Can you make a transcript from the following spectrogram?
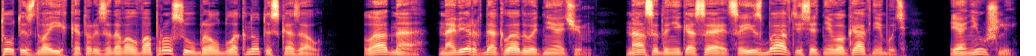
Тот из двоих, который задавал вопросы, убрал блокнот и сказал, «Ладно, наверх докладывать не о чем. Нас это не касается, избавьтесь от него как-нибудь». И они ушли.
